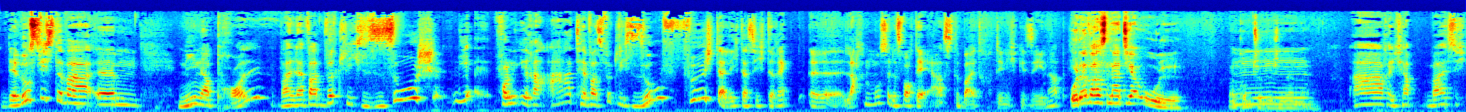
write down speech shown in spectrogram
der lustigste war ähm, Nina Proll, weil da war wirklich so, von ihrer Art her war es wirklich so fürchterlich, dass ich direkt äh, lachen musste. Das war auch der erste Beitrag, den ich gesehen habe. Oder war es Nadja Uhl? Man kommt schon durcheinander. Ach, ich habe, weiß ich,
